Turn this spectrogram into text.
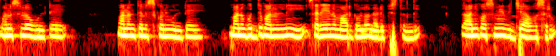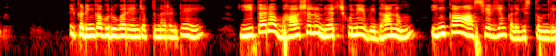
మనసులో ఉంటే మనం తెలుసుకొని ఉంటే మన బుద్ధి మనల్ని సరైన మార్గంలో నడిపిస్తుంది. దానికోసమే విద్య అవసరం. ఇక్కడ ఇంకా గురువుగారు ఏం చెప్తున్నారంటే ఇతర భాషలు నేర్చుకునే విధానం ఇంకా ఆశ్చర్యం కలిగిస్తుంది.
